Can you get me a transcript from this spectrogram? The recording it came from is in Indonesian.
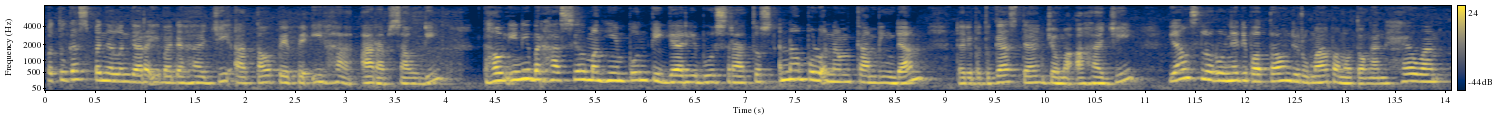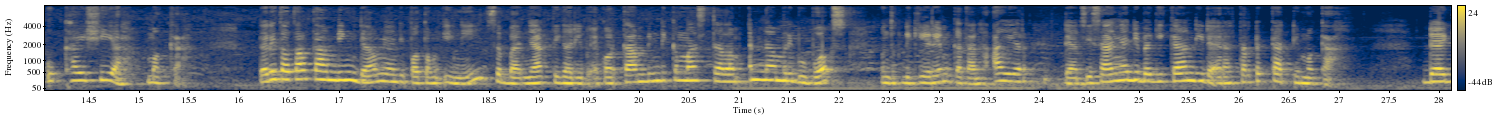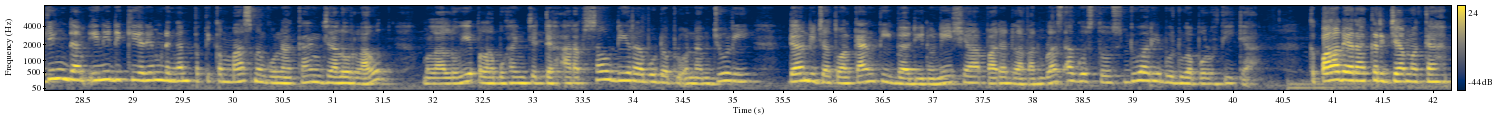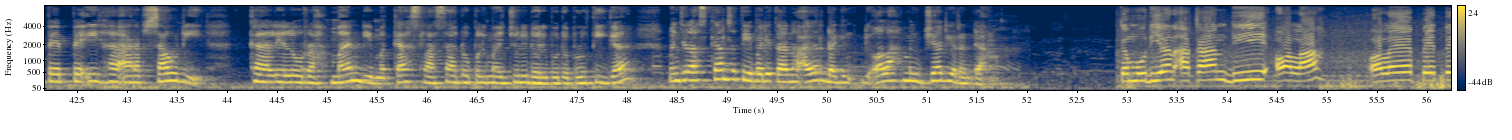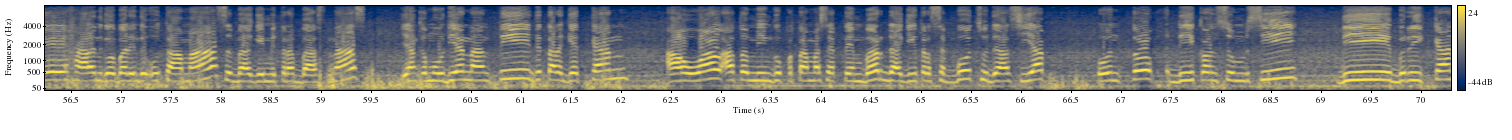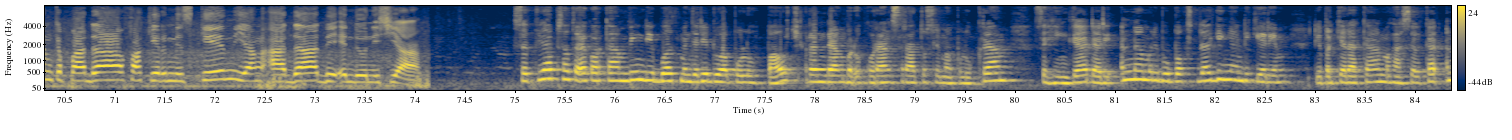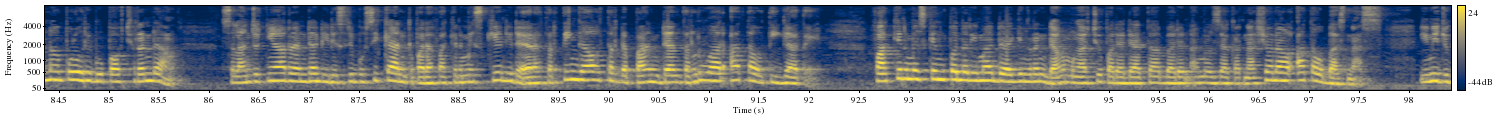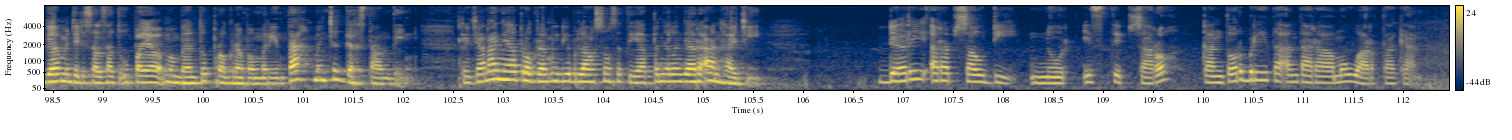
Petugas penyelenggara ibadah haji atau PPIH Arab Saudi tahun ini berhasil menghimpun 3.166 kambing dam dari petugas dan jemaah haji yang seluruhnya dipotong di rumah pemotongan hewan Ukaisyah, Mekah. Dari total kambing dam yang dipotong ini, sebanyak 3.000 ekor kambing dikemas dalam 6.000 box untuk dikirim ke tanah air dan sisanya dibagikan di daerah terdekat di Mekah. Daging dam ini dikirim dengan peti kemas menggunakan jalur laut melalui pelabuhan Jeddah Arab Saudi Rabu 26 Juli dan dijadwalkan tiba di Indonesia pada 18 Agustus 2023. Kepala Daerah Kerja Mekah PPIH Arab Saudi, Khalilur Rahman di Mekah Selasa 25 Juli 2023 menjelaskan setiba di tanah air daging diolah menjadi rendang. Kemudian akan diolah oleh PT Halan Global Indo Utama sebagai mitra Basnas yang kemudian nanti ditargetkan awal atau minggu pertama September daging tersebut sudah siap untuk dikonsumsi diberikan kepada fakir miskin yang ada di Indonesia. Setiap satu ekor kambing dibuat menjadi 20 pouch rendang berukuran 150 gram sehingga dari 6.000 box daging yang dikirim diperkirakan menghasilkan 60.000 pouch rendang. Selanjutnya rendang didistribusikan kepada fakir miskin di daerah tertinggal, terdepan, dan terluar atau 3T. Fakir miskin penerima daging rendang mengacu pada data Badan Amil Zakat Nasional atau Basnas. Ini juga menjadi salah satu upaya membantu program pemerintah mencegah stunting. Rencananya program ini berlangsung setiap penyelenggaraan haji. Dari Arab Saudi, Nur Istibsaroh, kantor berita antara mewartakan.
